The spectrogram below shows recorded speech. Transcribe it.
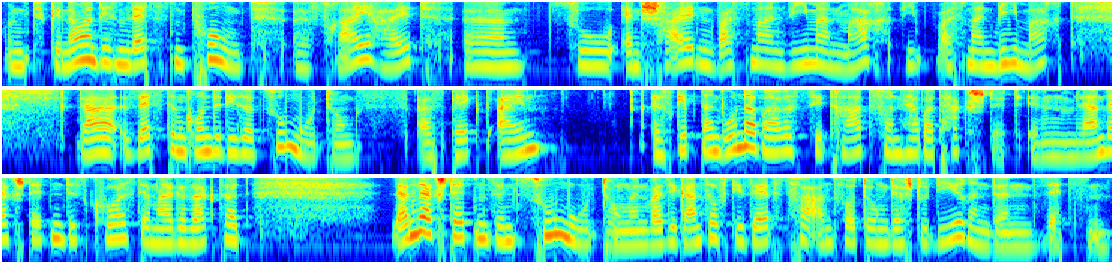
Und genau an diesem letzten Punkt, äh, Freiheit äh, zu entscheiden, was man wie man macht, wie, was man wie macht, da setzt im Grunde dieser Zumutungsaspekt ein. Es gibt ein wunderbares Zitat von Herbert Hackstedt im Lernwerkstättendiskurs, der mal gesagt hat, Lernwerkstätten sind Zumutungen, weil sie ganz auf die Selbstverantwortung der Studierenden setzen.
